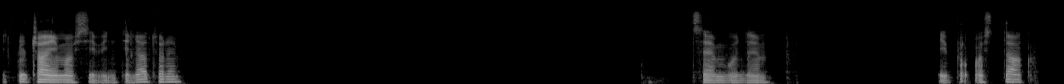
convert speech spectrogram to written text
Підключаємо всі вентилятори. Це буде типу ось так.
